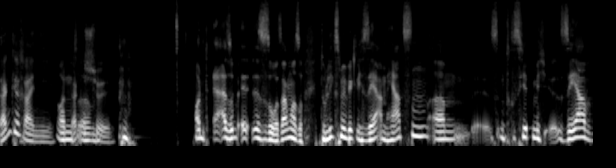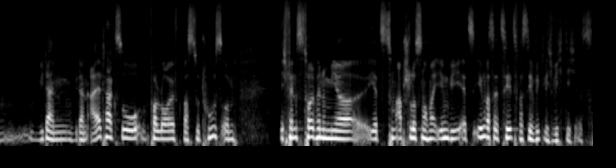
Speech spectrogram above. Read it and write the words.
Danke, Reini. Und, Dankeschön. Und äh, also äh, es ist so, sagen wir so, du liegst mir wirklich sehr am Herzen. Ähm, es interessiert mich sehr, wie dein, wie dein Alltag so verläuft, was du tust. Und ich fände es toll, wenn du mir jetzt zum Abschluss nochmal irgendwie jetzt irgendwas erzählst, was dir wirklich wichtig ist.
